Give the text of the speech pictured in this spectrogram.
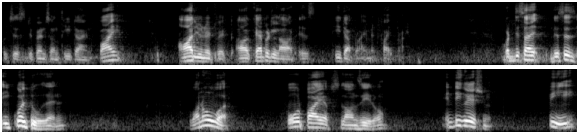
which is depends on theta and phi, r unit vector r capital R is theta prime and phi prime. But this I this is equal to then 1 over 4 pi epsilon 0 integration p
